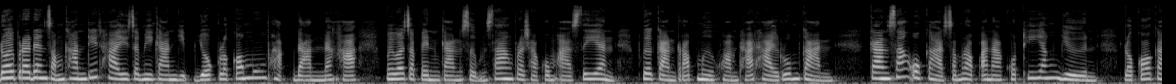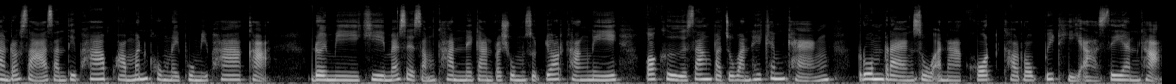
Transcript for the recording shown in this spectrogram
โดยประเด็นสำคัญที่ไทยจะมีการหยิบยกแล้วก็มุ่งผลักดันนะคะ ไม่ว่าจะเป็นการเสริมสร้างประชาคมอาเซียน เพื่อการรับมือความท้าทายร่วมกัน การสร้างโอกาสสำหรับอนาคตที่ยั่งยืน แล้วก็การรักษาสันติภาพความมั่นคงในภูมิภาคค่ะโดยมีคีย์แมสเซจสำคัญในการประชุมสุดยอดครั้งนี้ ก็คือสร้างปัจจุบันให้เข้มแข็ง ร่วมแรงสู่อนาคตคารพวิถีอาเซียนค่ะ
